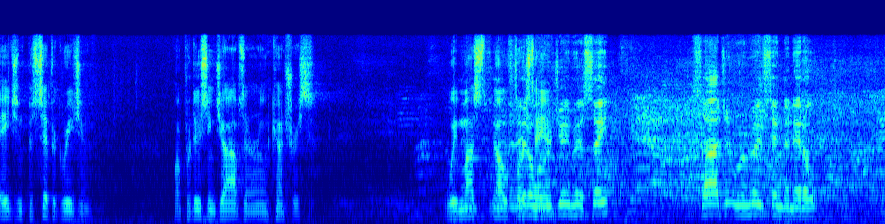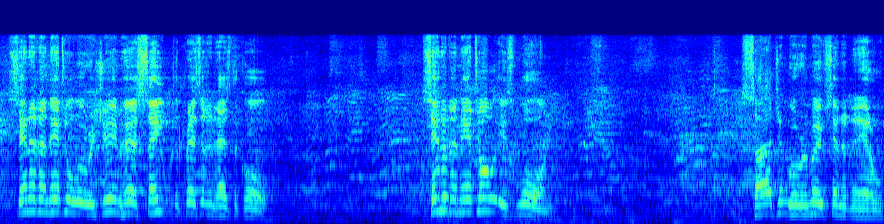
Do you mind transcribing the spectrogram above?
Asian Pacific region while producing jobs in our own countries. We must know Senator Nettle will resume her seat. Sergeant will remove Senator Nettle. Senator Nettle will resume her seat. The President has the call. Senator Nettle is warned. Sergeant will remove Senator Nettle.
